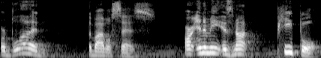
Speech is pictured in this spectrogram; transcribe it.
or blood, the Bible says. Our enemy is not people.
